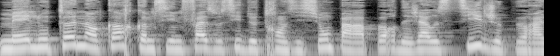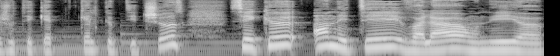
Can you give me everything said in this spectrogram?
Mais l'automne encore, comme c'est une phase aussi de transition par rapport déjà au style, je peux rajouter quelques petites choses. C'est que en été, voilà, on est, euh,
